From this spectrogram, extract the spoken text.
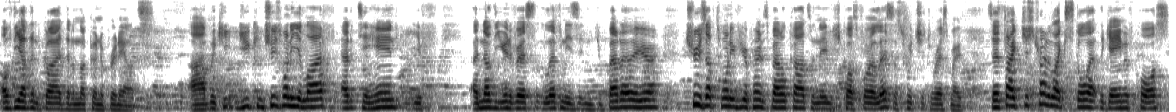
of the other guy that I'm not going to pronounce. Uh, can, you can choose one of your life, add it to hand. If another universe 11 is in your battle area, choose up to one of your opponent's battle cards and then you cost four or less and switch it to rest mode. So it's like just trying to like stall out the game, of course.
